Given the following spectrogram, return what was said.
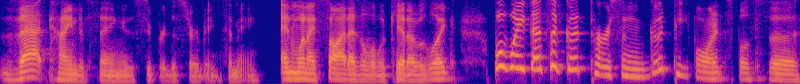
that kind of thing is super disturbing to me. And when I saw it as a little kid, I was like, but wait, that's a good person. Good people aren't supposed to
